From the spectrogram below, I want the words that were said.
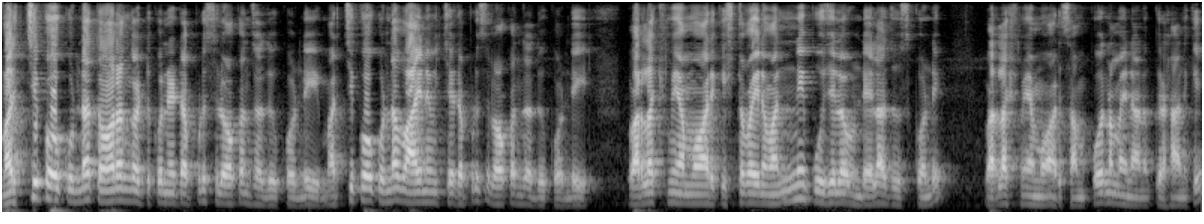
మర్చిపోకుండా తోరం కట్టుకునేటప్పుడు శ్లోకం చదువుకోండి. మర్చిపోకుండా వాయనం ఇచ్చేటప్పుడు శ్లోకం చదువుకోండి. వరలక్ష్మి అమ్మవారికి ఇష్టమైనవన్నీ పూజలో ఉండేలా చూసుకోండి. వరలక్ష్మి అమ్మవారి సంపూర్ణమైన అనుగ్రహానికి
